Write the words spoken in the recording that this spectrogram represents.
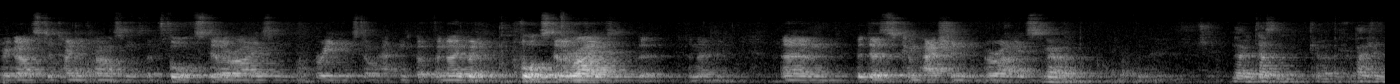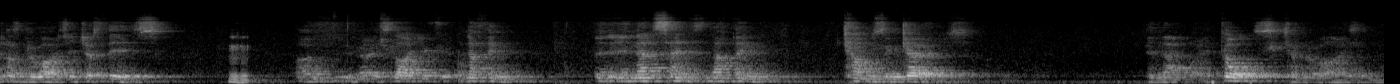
in regards to Tony Parsons that thoughts still arise and breathing still happens, but for nobody. Thoughts still arise, but for nobody. Um, but does compassion arise? No. No, it doesn't, compassion doesn't arise, it just is. Mhm. Um, it's like you could, nothing, in, in that sense, nothing comes and goes in that way. Thoughts can arise, and, but compa-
